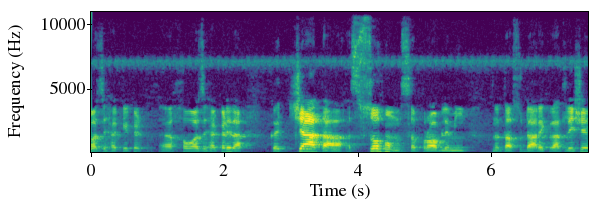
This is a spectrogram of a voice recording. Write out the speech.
واضحه کې کړ- ښه واضحه کړې ده، که چا ته څه هم څه پرابلم وي نو تاسو ډاریک راتلی شئ،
